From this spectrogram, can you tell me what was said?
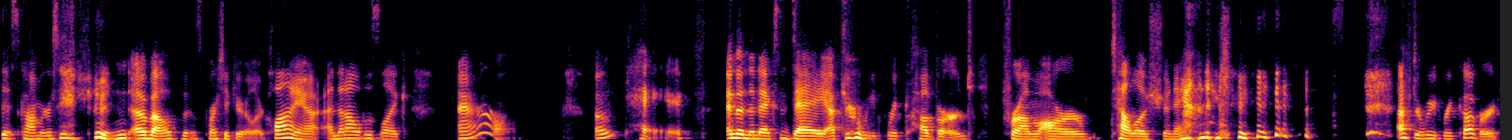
this conversation about this particular client. And then I was like, oh, okay. And then the next day, after we'd recovered from our tele shenanigans, after we'd recovered,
